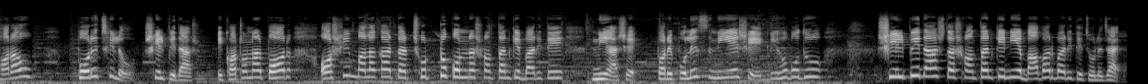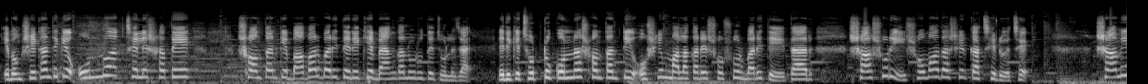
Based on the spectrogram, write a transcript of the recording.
ধরাও পড়েছিল শিল্পী দাস এই ঘটনার পর অসীম মালাকার তার ছোট্ট কন্যা সন্তানকে বাড়িতে নিয়ে আসে। পরে পুলিশ নিয়ে এসে গৃহবধূ শিল্পী দাস তার সন্তানকে নিয়ে বাবার বাড়িতে চলে যায় এবং সেখান থেকে অন্য এক ছেলের সাথে সন্তানকে বাবার বাড়িতে রেখে বেঙ্গালুরুতে চলে যায়। এদিকে ছোট্ট কন্যা সন্তানটি অসীম মালাকারের শ্বশুর বাড়িতে তার শাশুড়ি সোমা দাসের কাছে রয়েছে। স্বামী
